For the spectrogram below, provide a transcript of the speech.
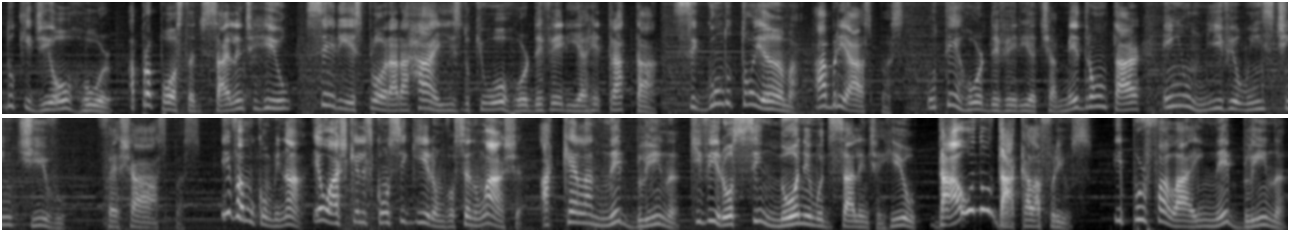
do que de horror. A proposta de Silent Hill seria explorar a raiz do que o horror deveria retratar. Segundo Toyama, abre aspas, o terror deveria te amedrontar em um nível instintivo. Fecha aspas. E vamos combinar? Eu acho que eles conseguiram, você não acha? Aquela neblina que virou sinônimo de Silent Hill, dá ou não dá calafrios? E por falar em neblina,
